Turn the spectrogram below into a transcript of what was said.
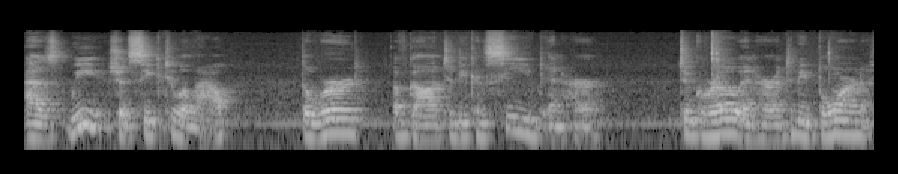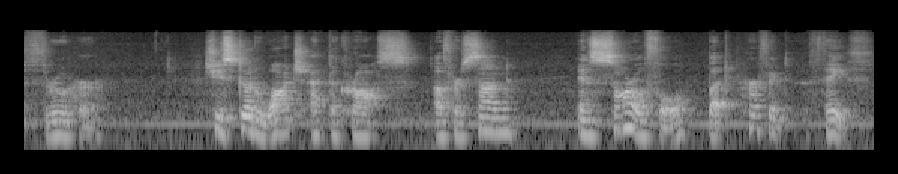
as we should seek to allow, the Word of God to be conceived in her, to grow in her, and to be born through her. She stood watch at the cross of her Son in sorrowful but perfect faith.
